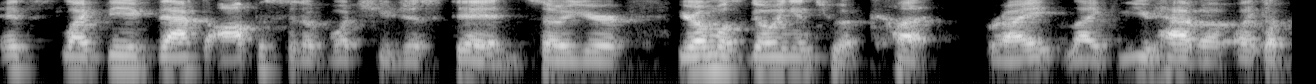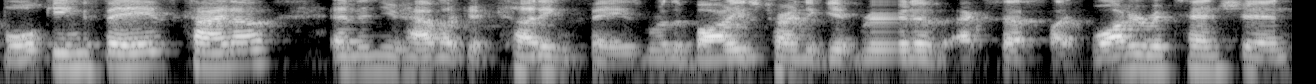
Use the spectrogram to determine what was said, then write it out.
it's like the exact opposite of what you just did. So you're you're almost going into a cut right? Like you have a like a bulking phase kind of, and then you have like a cutting phase where the body's trying to get rid of excess like water retention,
